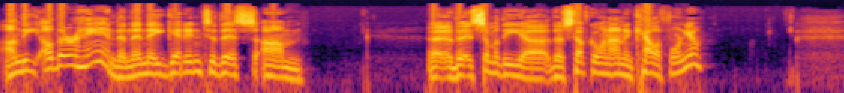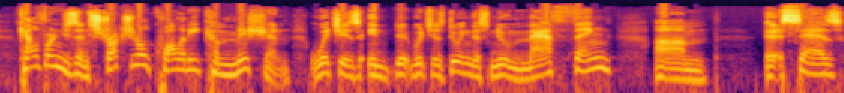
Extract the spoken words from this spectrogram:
On the other hand, and then they get into this, um, uh, the, some of the, uh, the stuff going on in California. California's Instructional Quality Commission, which is in, which is doing this new math thing, um, says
